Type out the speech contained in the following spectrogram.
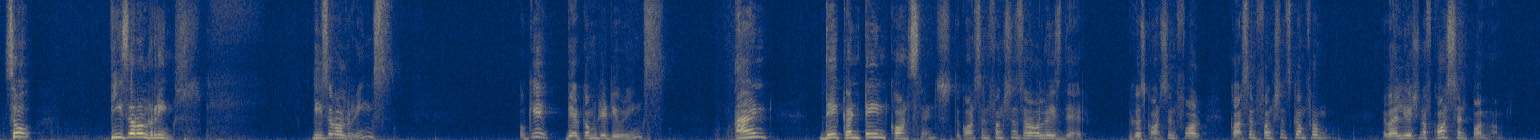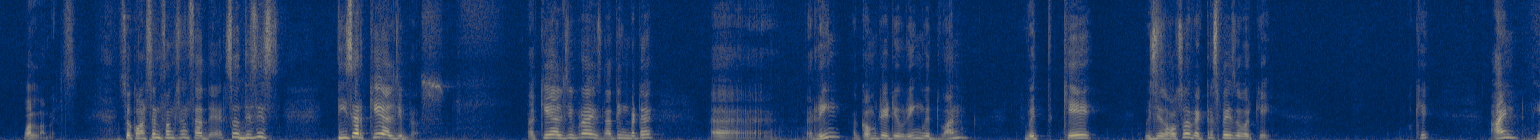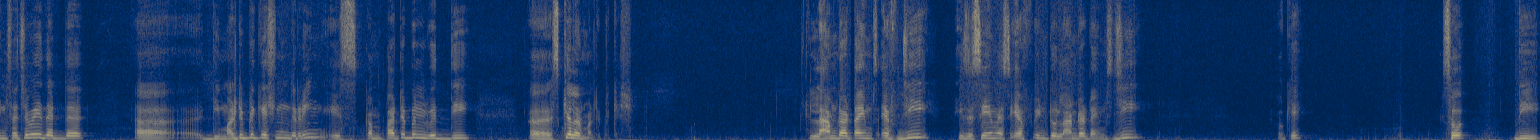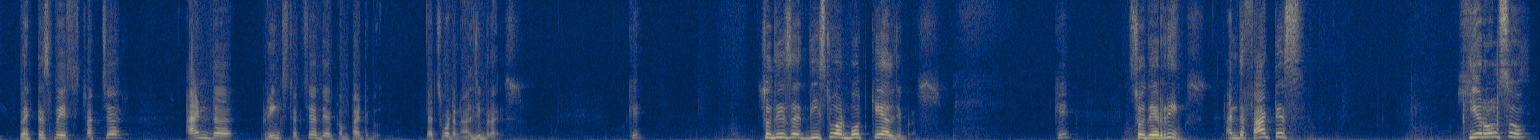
So these are all rings. These are all rings okay? They are commutative rings and they contain constants. The constant functions are always there because constant for constant functions come from evaluation of constant polynomial polynomials. So constant functions are there. So this is these are k algebras. A k algebra is nothing but a, uh, ring a commutative ring with one with k which is also a vector space over k. Okay? And in such a way that the uh, the multiplication in the ring is compatible with the uh, scalar multiplication. Lambda times fg is the same as f into lambda times g. Okay? So the vector space structure and the ring structure they are compatible. That is what an algebra is. Okay? So these are these two are both k algebras. Okay? So they are rings. And the fact is here also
